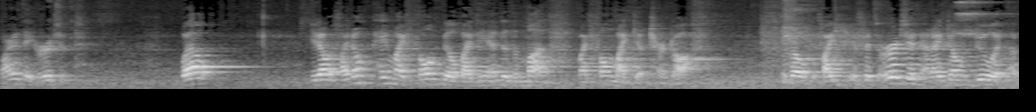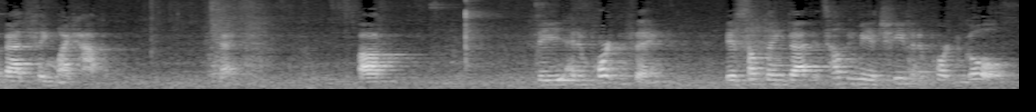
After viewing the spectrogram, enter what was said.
Why are they urgent? Well, you know, if I don't pay my phone bill by the end of the month, my phone might get turned off. So if, I, if it's urgent and I don't do it, a bad thing might happen. Okay? Um, the, an important thing is something that it's helping me achieve an important goal.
